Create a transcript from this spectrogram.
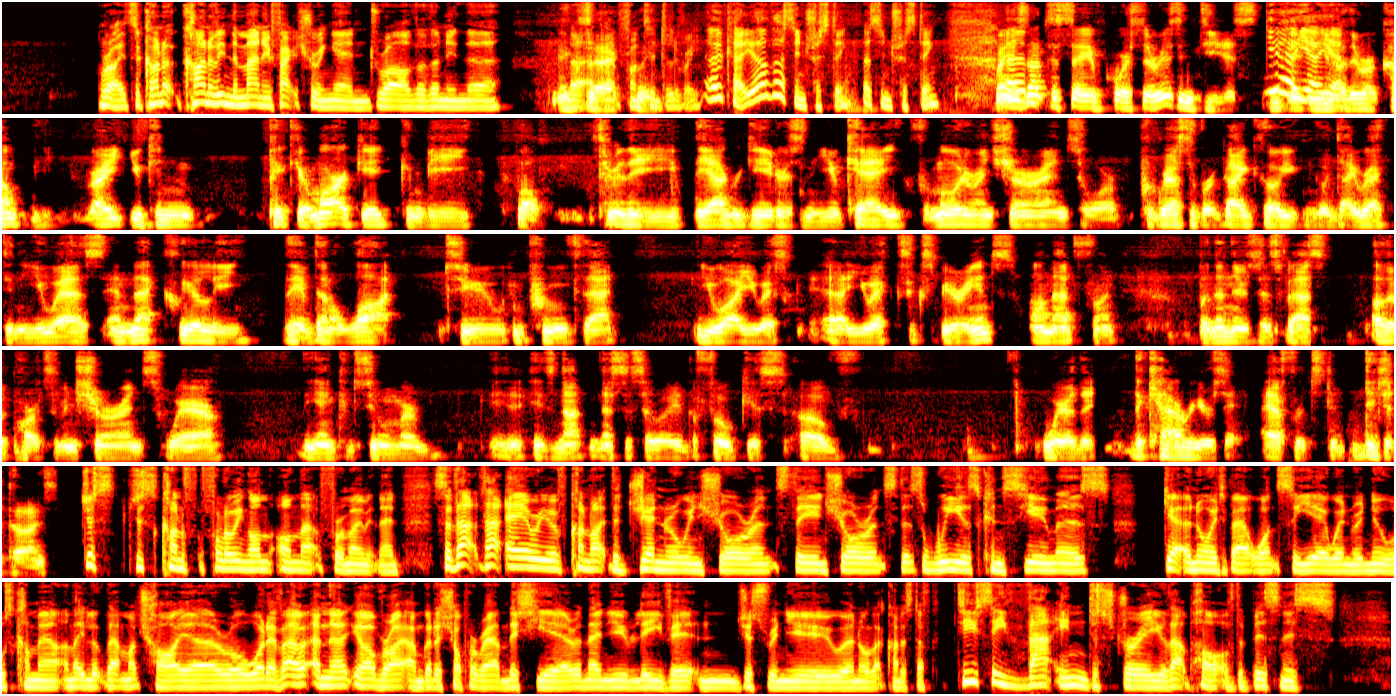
Right. So kind of kind of in the manufacturing end rather than in the exactly. that front end delivery. Okay, yeah, that's interesting. That's interesting. But um, it's not to say, of course, there isn't this. Yeah, yeah, you yeah. Know, there are companies, right? You can pick your market can be well through the the aggregators in the UK for motor insurance or Progressive or Geico. You can go direct in the US, and that clearly they have done a lot to improve that UI UX, uh, UX experience on that front. But then there's this vast other parts of insurance where the end consumer is not necessarily the focus of where the, the carrier's efforts to digitize. Just just kind of following on, on that for a moment then. So that, that area of kind of like the general insurance, the insurance that's we as consumers get annoyed about once a year when renewals come out and they look that much higher or whatever. Oh, and then, oh, right, I'm going to shop around this year. And then you leave it and just renew and all that kind of stuff. Do you see that industry or that part of the business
